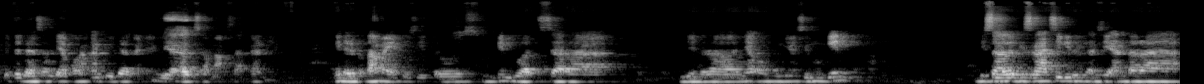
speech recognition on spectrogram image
itu dasar tiap orang kan beda kan ya nggak bisa maksakan ya. Ini dari pertama itu sih terus mungkin buat secara generalnya umumnya sih mungkin bisa lebih serasi gitu nggak sih antara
